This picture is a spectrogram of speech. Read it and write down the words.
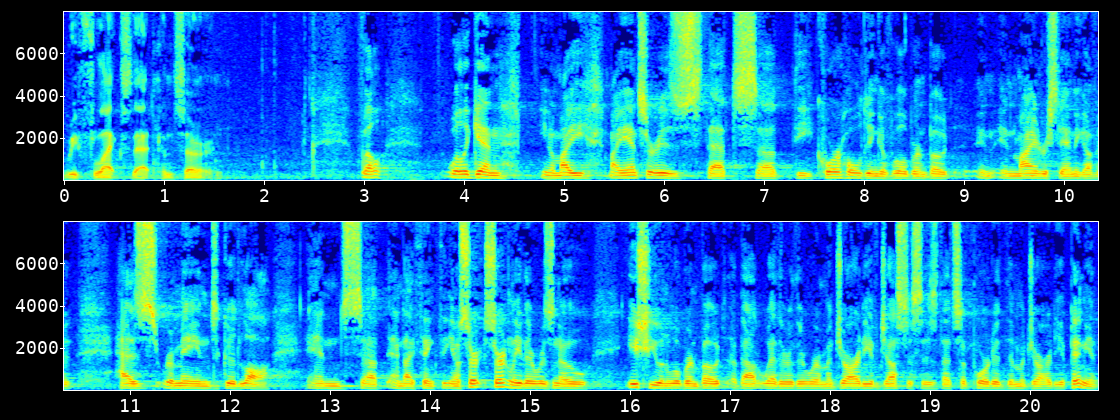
reflects that concern. Well, well, again, you know, my, my answer is that uh, the core holding of Wilburn Boat, in, my understanding of it, has remained good law. And, uh, and I think that, you know, cer- certainly there was no issue in Wilburn Boat about whether there were a majority of justices that supported the majority opinion.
